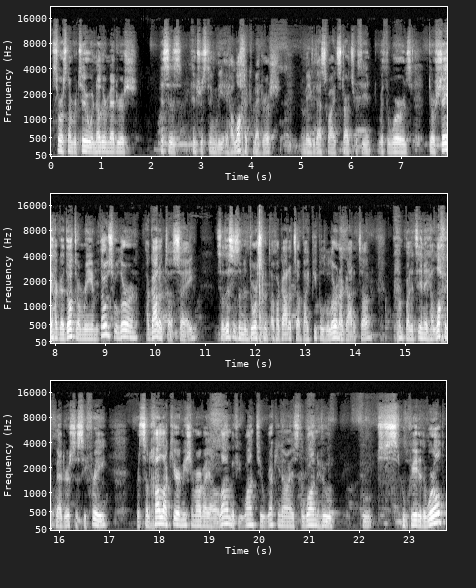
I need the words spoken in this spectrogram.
Source number two, another medrash. This is interestingly a halachic medrash, and maybe that's why it starts with the with the words Dorshei Hagadot Omrim. Those who learn Agadata say. So this is an endorsement of Agadata by people who learn Agadata, but it's in a halachic medrash, the Sifri, If you want to recognize the one who who who created the world,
